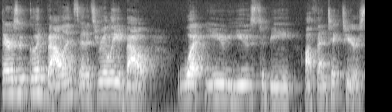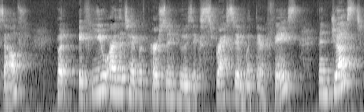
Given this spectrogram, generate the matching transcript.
there's a good balance, and it's really about what you use to be authentic to yourself. But if you are the type of person who is expressive with their face, then just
